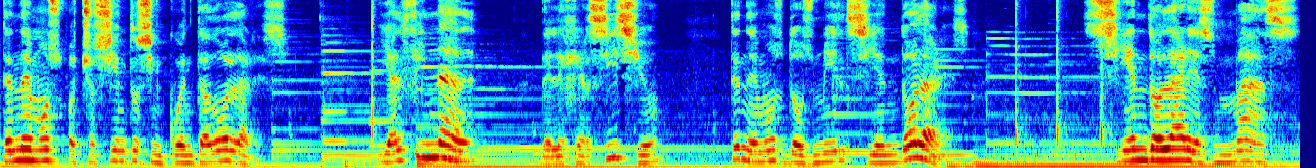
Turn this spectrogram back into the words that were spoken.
Tenemos 850 dólares. Y al final del ejercicio tenemos 2.100 dólares. 100 dólares más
